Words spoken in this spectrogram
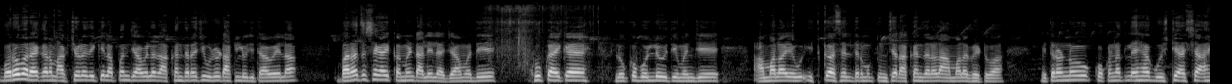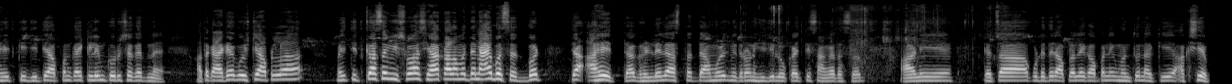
बरोबर आहे कारण मागच्या वेळेला देखील आपण ज्यावेळेला राखणदाराची व्हिडिओ टाकली होती त्यावेळेला बऱ्याच अशा काही कमेंट आलेल्या ज्यामध्ये खूप काय काय लोकं बोलली होती म्हणजे आम्हाला येऊ इतकं असेल तर मग तुमच्या राखणदाराला आम्हाला भेटवा. मित्रांनो कोकणातल्या ह्या गोष्टी अशा आहेत की जिथे आपण काही क्लेम करू शकत नाही. आता काय काय गोष्टी आपल्याला म्हणजे तितकासा विश्वास ह्या काळामध्ये नाही बसत बट त्या आहेत त्या घडलेल्या असतात त्यामुळेच मित्रांनो ही जी लोक आहेत ती सांगत असतात. आणि त्याचा कुठेतरी आपल्याला एक आपण एक म्हणतो ना की आक्षेप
